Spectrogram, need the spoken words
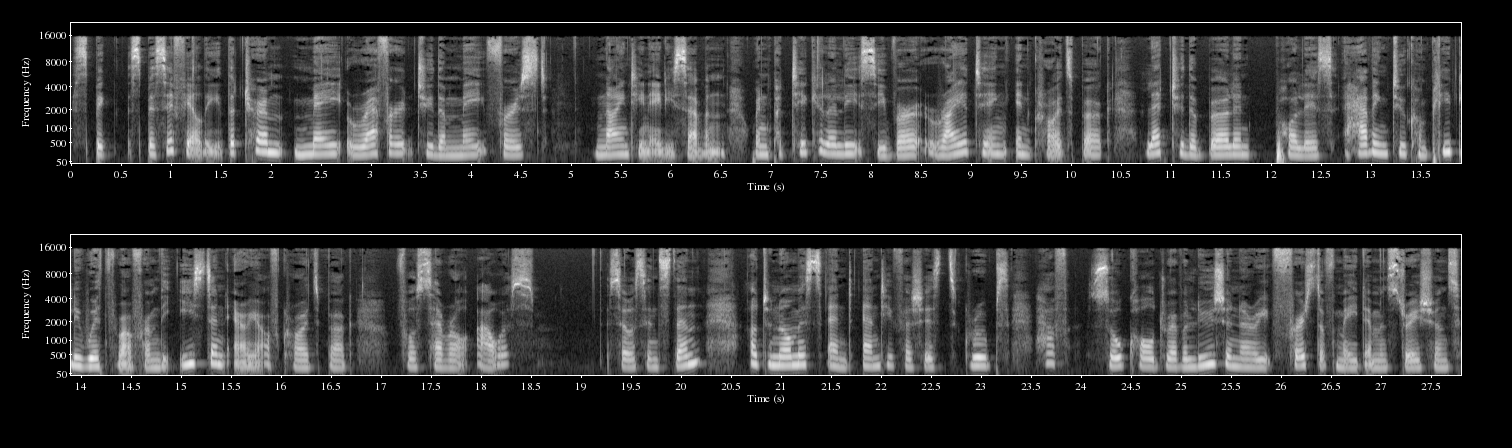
Spe specifically, the term May referred to the May 1st 1987, when particularly severe rioting in Kreuzberg led to the Berlin police having to completely withdraw from the eastern area of Kreuzberg for several hours. So, since then, autonomists and anti fascist groups have so called revolutionary 1st of May demonstrations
